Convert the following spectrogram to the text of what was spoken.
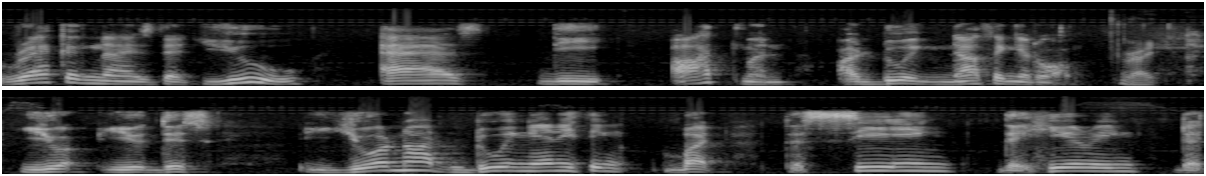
recognize that you, as the Atman, are doing nothing at all. Right. You're, you this you're not doing anything but the seeing, the hearing, the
